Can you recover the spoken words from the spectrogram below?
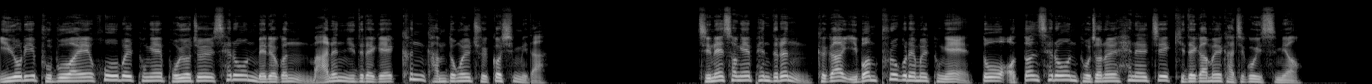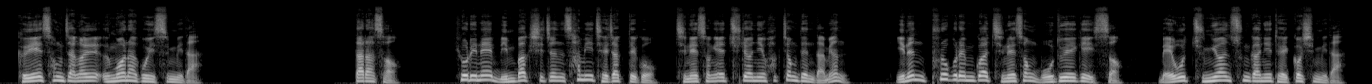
이효리 부부와의 호흡을 통해 보여줄 새로운 매력은 많은 이들에게 큰 감동을 줄 것입니다. 진혜성의 팬들은 그가 이번 프로그램을 통해 또 어떤 새로운 도전을 해낼지 기대감을 가지고 있으며 그의 성장을 응원하고 있습니다. 따라서 효린의 민박 시즌 3이 제작되고 진혜성의 출연이 확정된다면 이는 프로그램과 진혜성 모두에게 있어 매우 중요한 순간이 될 것입니다.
